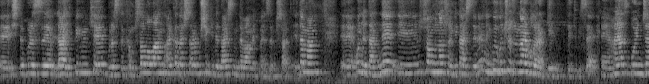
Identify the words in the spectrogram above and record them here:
E, işte burası layık bir ülke, burası da kamusal alan. Arkadaşlar bu şekilde dersime devam etmenize müsaade edemem. E, o nedenle e, lütfen bundan sonraki derslere hani uygun çözümler bularak gelin dedi bize. E, hayat boyunca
